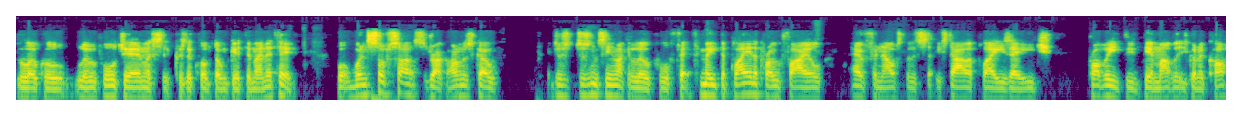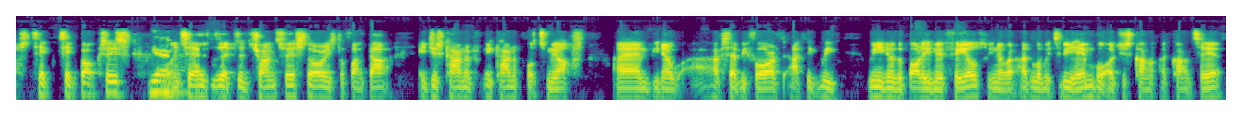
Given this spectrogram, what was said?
the local Liverpool journalists because the club don't give them anything. But when stuff starts to drag on, just go, it just doesn't seem like a Liverpool fit for me. The player, the profile, everything else, the style of play, his age, probably the, the amount that he's going to cost tick tick boxes. Yeah. But in terms of the, the, transfer story and stuff like that, it just kind of it kind of puts me off. Um, you know, I've said before, I think we we need another body midfield. You know, I'd love it to be him, but I just can't I can't see it.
